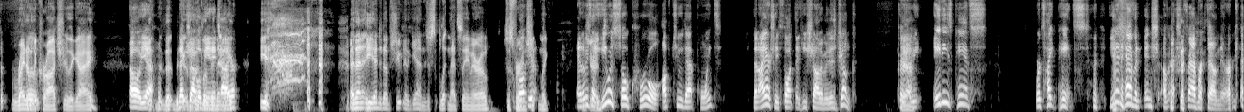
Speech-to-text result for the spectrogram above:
The- right under the the- crotch of the guy Oh yeah, The- the- the- next the shot will be an inch the alley. higher. Yeah. and then he ended up shooting it again, just splitting that same arrow just for Well, you insu- like And let me say, he was so cruel up to that point that I actually thought that he shot him in his junk. Because Yeah. I mean, '80s pants were tight pants. you didn't have an inch of extra fabric down there. Okay,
